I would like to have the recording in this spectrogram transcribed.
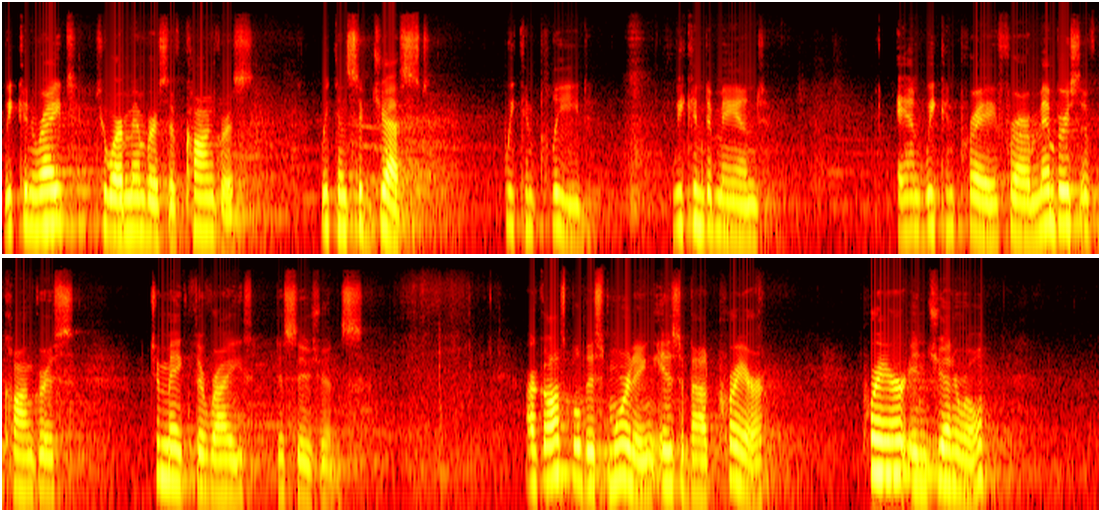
We can write to our members of Congress. We can suggest. We can plead. We can demand. And we can pray for our members of Congress to make the right decisions. Our gospel this morning is about prayer. Prayer in general,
